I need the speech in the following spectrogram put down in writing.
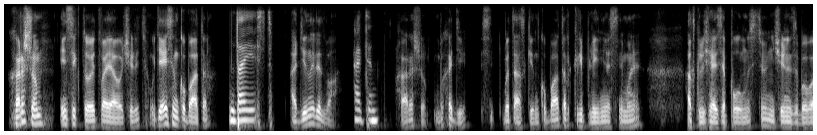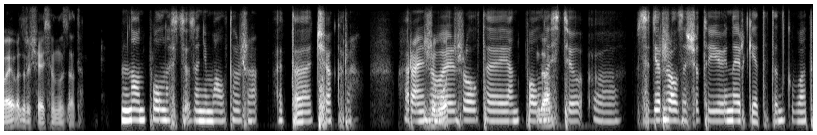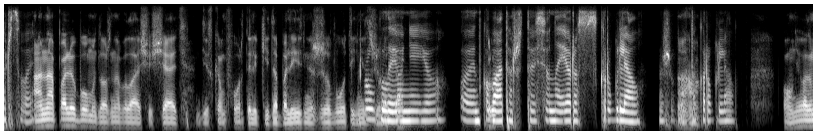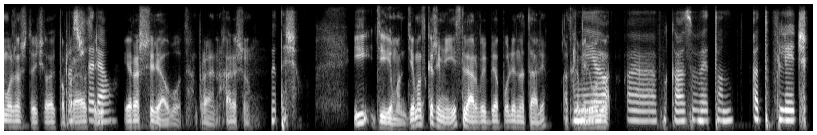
Хорошо, инсектоид, твоя очередь. У тебя есть инкубатор? Да, есть. Один или два? Один. Хорошо, выходи, вытаскивай инкубатор, крепление снимай, отключайся полностью, ничего не забывай, возвращайся назад. Но он полностью занимал тоже это чакра. Оранжевая и желтая, и он полностью э, содержал за счет ее энергии этот инкубатор свой. Она по-любому должна была ощущать дискомфорт или какие-то болезни, живот и низ Круглый у нее инкубатор, то есть он ее раскруглял, живот Ага. округлял, Вполне возможно, что и человек поправился и- расширял, и расширял. Вот, правильно, хорошо. вытащил. И демон. Демон, скажи мне, есть лярвы в биополе Натали? От хамелеона? э, показывает он от плеч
